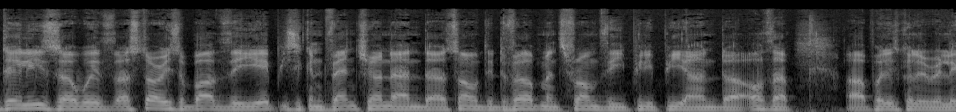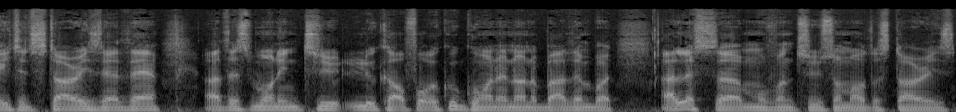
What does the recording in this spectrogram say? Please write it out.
dailies uh, with uh, stories about the APC convention and uh, some of the developments from the PDP and uh, other politically related stories. They're there this morning to look out for. We could go on and on about them, but let's move on to some other stories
